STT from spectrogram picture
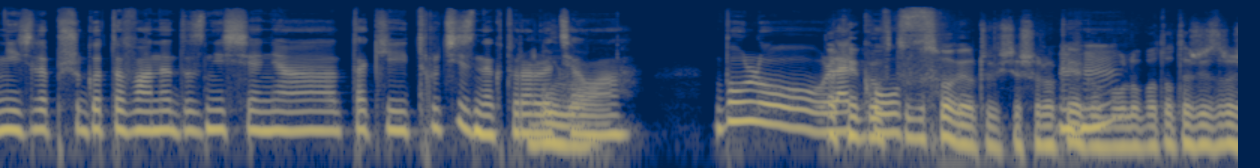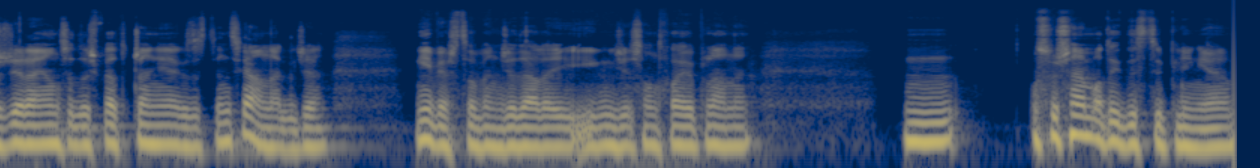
nieźle przygotowane do zniesienia takiej trucizny, która bólu. leciała. Bólu, Takiego leków. w cudzysłowie oczywiście szerokiego mhm. bólu, bo to też jest rozdzierające doświadczenie egzystencjalne, gdzie nie wiesz, co będzie dalej i gdzie są twoje plany. Mm, usłyszałem o tej dyscyplinie.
